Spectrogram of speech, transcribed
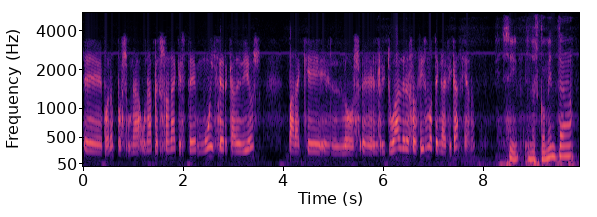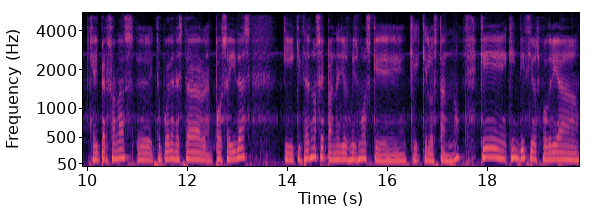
eh, bueno, pues una, una persona que esté muy cerca de Dios para que los, eh, el ritual del exorcismo tenga eficacia, ¿no? Sí, nos comenta que hay personas eh, que pueden estar poseídas y quizás no sepan ellos mismos que, que, lo están, ¿no? ¿Qué, ¿Qué, indicios podría,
